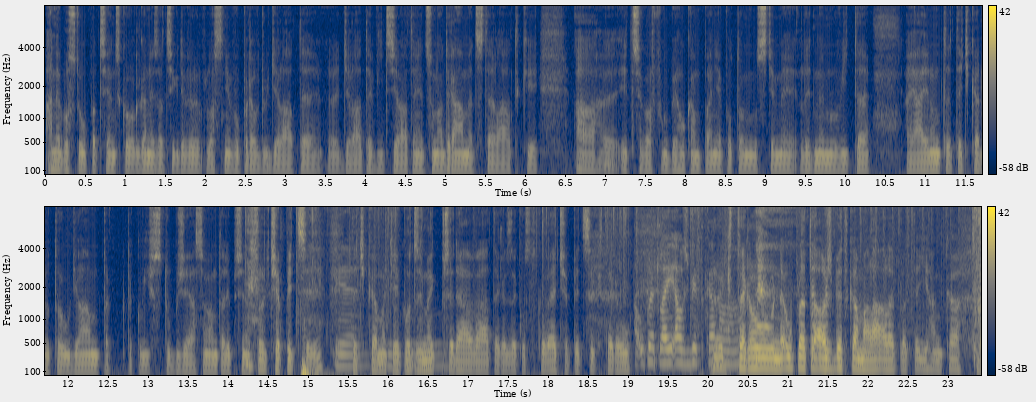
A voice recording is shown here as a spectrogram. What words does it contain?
anebo s tou pacientskou organizací, kde vy vlastně opravdu děláte, děláte víc, děláte něco nad rámec té látky a eh, i třeba v průběhu kampaně potom s těmi lidmi mluvíte. A já jenom te, teďka do toho udělám tak, takový vstup, že já jsem vám tady přinesl čepici. Je, teďka Matěj Podzimek předává Tereze Kostkové čepici, kterou... A upletla ji Alžbětka Malá. Kterou neupletla Alžbětka Malá, ale plete jí Hanka uh,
